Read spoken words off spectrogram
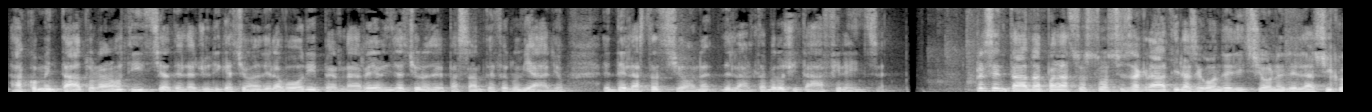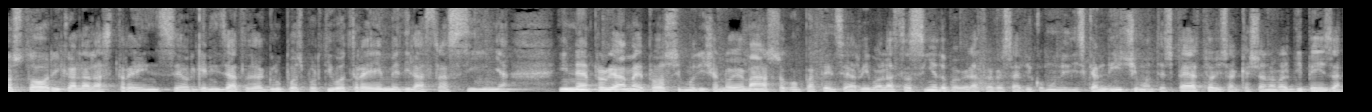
ha commentato la notizia dell'aggiudicazione dei lavori per la realizzazione del passante ferroviario e della stazione dell'alta velocità a Firenze. Presentata a Palazzo Strozzi Sagrati la seconda edizione della ciclostorica La Lastrense, organizzata dal gruppo sportivo 3M di Lastra Assigna, in programma il prossimo 19 marzo con partenza e arrivo alla Strassigna dopo aver attraversato i comuni di Scandicci, Montespertoli, San Casciano Valdipesa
